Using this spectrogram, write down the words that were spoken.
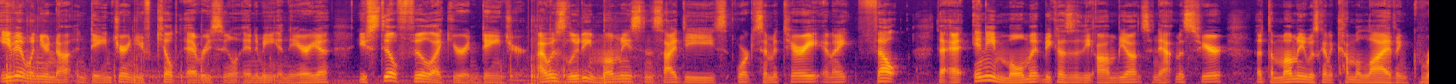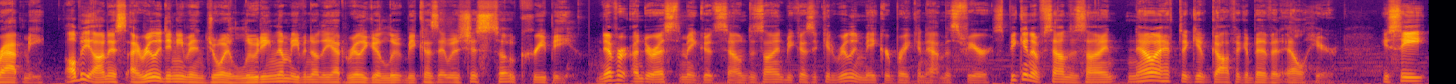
even when you're not in danger and you've killed every single enemy in the area, you still feel like you're in danger. I was looting mummies inside the Orc Cemetery and I felt that at any moment because of the ambiance and atmosphere that the mummy was going to come alive and grab me. I'll be honest, I really didn't even enjoy looting them even though they had really good loot because it was just so creepy. Never underestimate good sound design because it could really make or break an atmosphere. Speaking of sound design, now I have to give Gothic a bit of an L here. You see,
